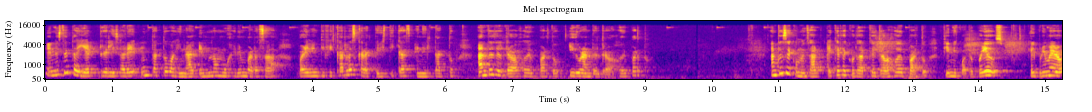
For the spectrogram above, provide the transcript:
En este taller realizaré un tacto vaginal en una mujer embarazada para identificar las características en el tacto antes del trabajo de parto y durante el trabajo de parto. Antes de comenzar, hay que recordar que el trabajo de parto tiene cuatro periodos. El primero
